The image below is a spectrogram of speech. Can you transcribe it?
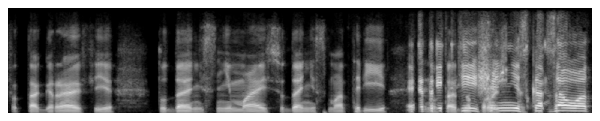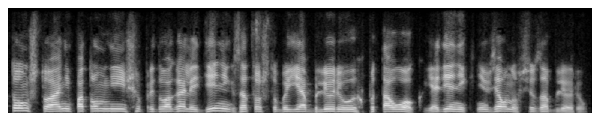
фотографии, туда не снимай, сюда не смотри. Это ну, я тебе еще не сказал о том, что они потом мне еще предлагали денег за то, чтобы я блюрил их потолок. Я денег не взял, но все заблюрил.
